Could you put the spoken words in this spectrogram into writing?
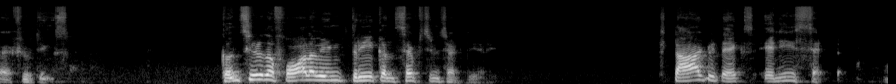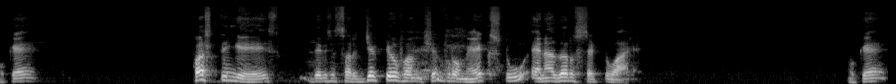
a few things. Consider the following three concepts in set theory. Start with X, any set. Okay. First thing is there is a surjective function from X to another set Y. Okay.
